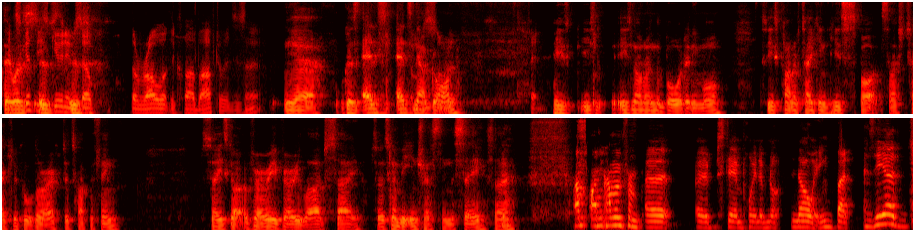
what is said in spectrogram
there It's was because he's was- given was- himself the role at the club afterwards, isn't it? yeah because Ed's Ed's now gone he's he's he's not on the board anymore so he's kind of taking his spot slash technical director type of thing so he's got a very very large say so it's going to be interesting to see so I'm, I'm coming from a, a standpoint of not knowing, but has he had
